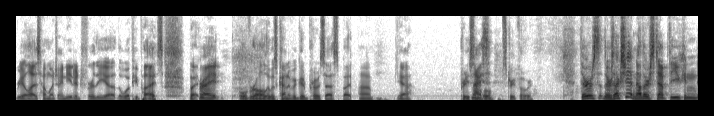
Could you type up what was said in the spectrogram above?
realize how much I needed for the uh, the whoopie pies. But Right. overall, it was kind of a good process. But um, yeah, pretty Nice. simple, straightforward. There's there's actually another step that you can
